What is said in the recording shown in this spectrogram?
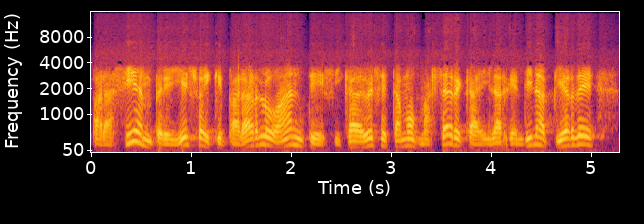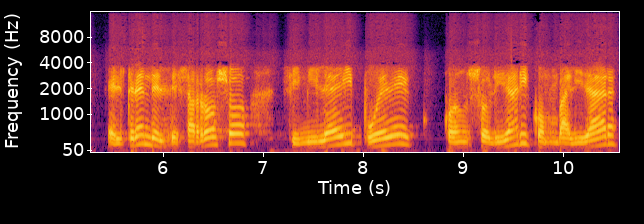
para siempre y eso hay que pararlo antes y cada vez estamos más cerca y la Argentina pierde el tren del desarrollo si mi ley puede consolidar y convalidar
